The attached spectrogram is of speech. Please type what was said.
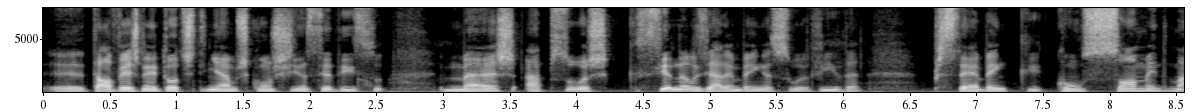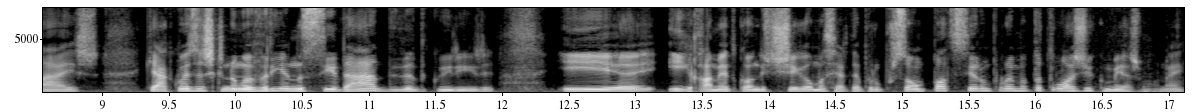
Uh, talvez nem todos tenhamos consciência disso, mas há pessoas que, se analisarem bem a sua vida, percebem que consomem demais, que há coisas que não haveria necessidade de adquirir e, eh, e, realmente quando isto chega a uma certa proporção pode ser um problema patológico mesmo, não é?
